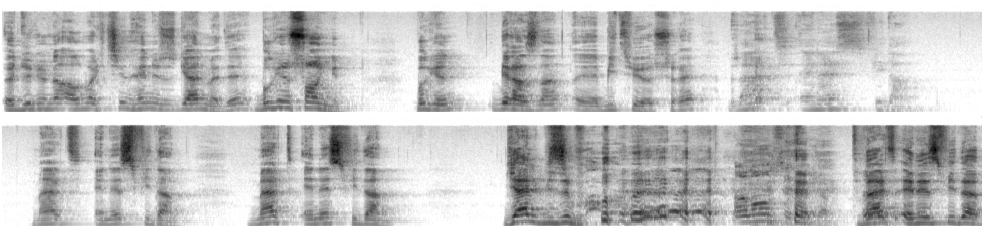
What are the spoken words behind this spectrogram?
Ödülünü almak için henüz gelmedi. Bugün son gün. Bugün birazdan e, bitiyor süre. Mert Enes Fidan. Mert Enes Fidan. Mert Enes Fidan. Gel bizi bul. Anons et hocam. Mert Enes Fidan.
